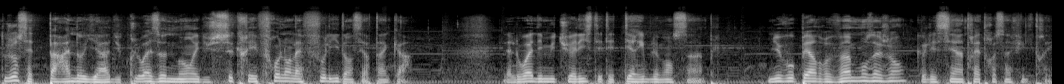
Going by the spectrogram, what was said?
Toujours cette paranoïa du cloisonnement et du secret frôlant la folie dans certains cas. La loi des mutualistes était terriblement simple. Mieux vaut perdre 20 bons agents que laisser un traître s'infiltrer.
